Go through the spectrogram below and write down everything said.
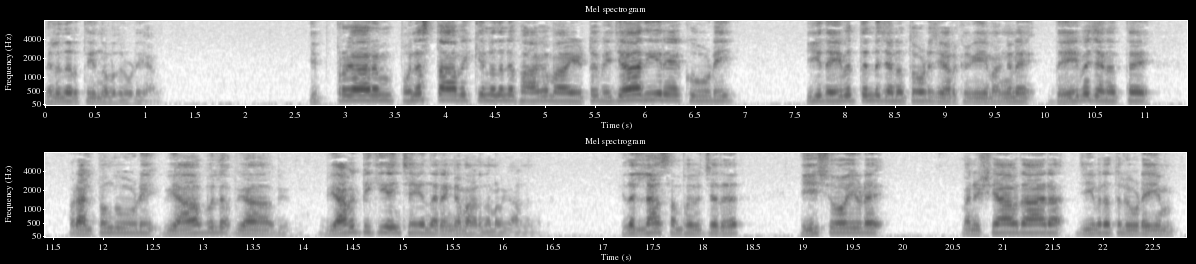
നിലനിർത്തി എന്നുള്ളതിലൂടെയാണ്. ഇപ്രകാരം പുനഃസ്ഥാപിക്കുന്നതിന്റെ ഭാഗമായിട്ട് വിജാതീയരെ കൂടി ഈ ദൈവത്തിന്റെ ജനത്തോട് ചേർക്കുകയും അങ്ങനെ ദൈവജനത്തെ ഒരല്പം കൂടി വ്യാപുല വ്യാ- വ്യാപിപ്പിക്കുകയും ചെയ്യുന്ന രംഗമാണ് നമ്മൾ കാണുന്നത്. ഇതെല്ലാം സംഭവിച്ചത് ഈശോയുടെ മനുഷ്യാവതാര ജീവിതത്തിലൂടെയും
